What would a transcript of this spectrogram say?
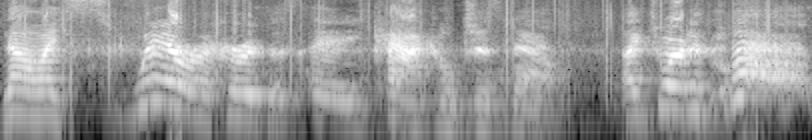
now I swear I heard this a cackle just now. I swear to- ah!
